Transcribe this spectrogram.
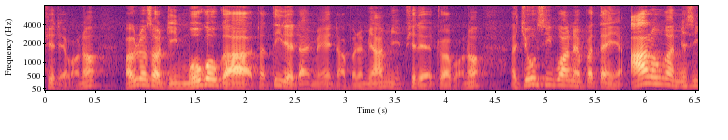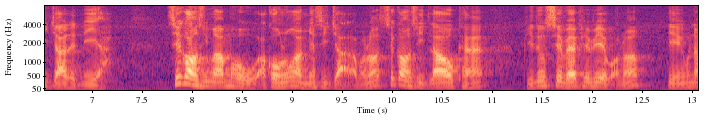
ဖြစ်တယ်ပေါ့နော်ဘာဖြစ်လို့လဲဆိုတော့ဒီမိုးကုတ်ကဒါတိတဲ့အတိုင်းပဲဒါဗရမ ्या မြေဖြစ်တဲ့အတွက်ပေါ့နော်အကျိုးစီးပွားနဲ့ပတ်သက်ရင်အားလုံးကမျက်စိကျတဲ့နေရာစစ်ကောင်စီမှမဟုတ်ဘူးအကုန်လုံးကမျက်စိကျတာပေါ့နော်စစ်ကောင်စီလက်အောက်ခံပြည်သူစစ်ပဲဖြစ်ဖြစ်ပေါ့နော်ပြင်ခုန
